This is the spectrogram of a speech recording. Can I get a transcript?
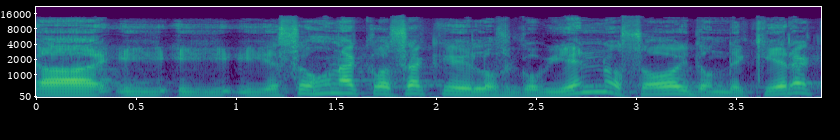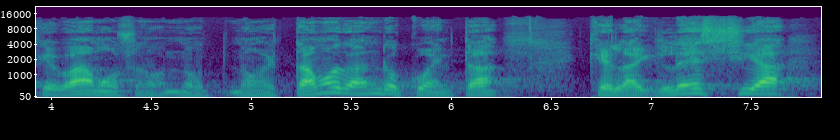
Ah, y, eso es una cosa que los gobiernos hoy, donde quiera que vamos, nos estamos dando cuenta que la iglesia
